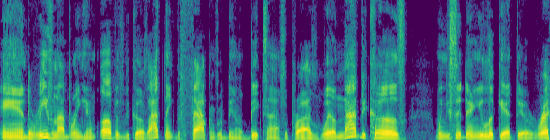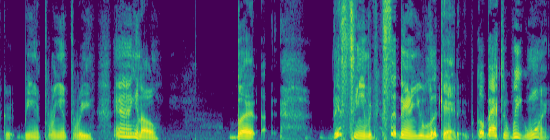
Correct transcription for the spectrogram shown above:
And the reason I bring him up is because I think the Falcons have been a big time surprise as well. Not because when you sit there and you look at their record being three and three, and you know, but this team, if you sit there and you look at it, go back to week one.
